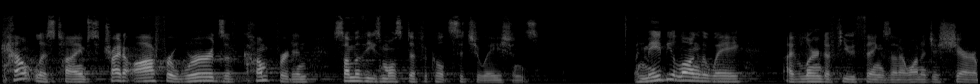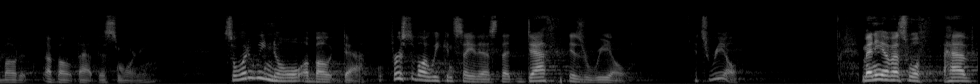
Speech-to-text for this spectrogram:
countless times to try to offer words of comfort in some of these most difficult situations. And maybe along the way, I've learned a few things that I want to just share about, it, about that this morning. So, what do we know about death? First of all, we can say this that death is real. It's real. Many of us will have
